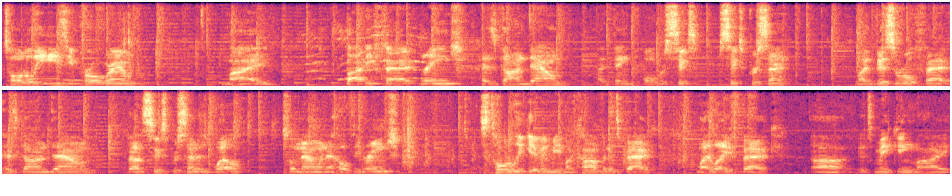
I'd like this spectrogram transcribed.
Totally easy program. My body fat range has gone down, I think, over six six percent. My visceral fat has gone down about six percent as well. So now in a healthy range. It's totally given me my confidence back, my life back. Uh, it's making my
